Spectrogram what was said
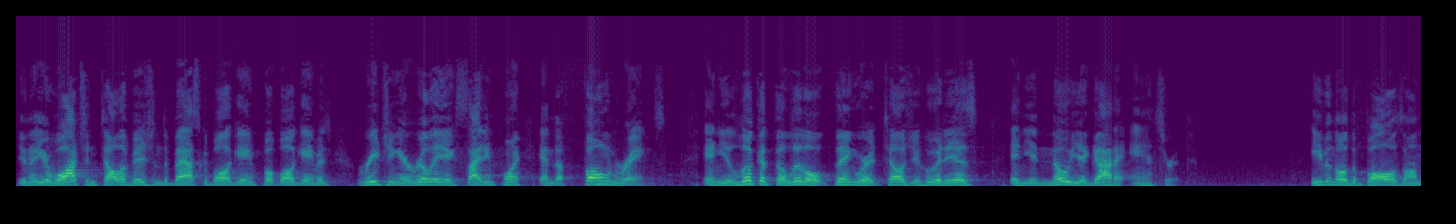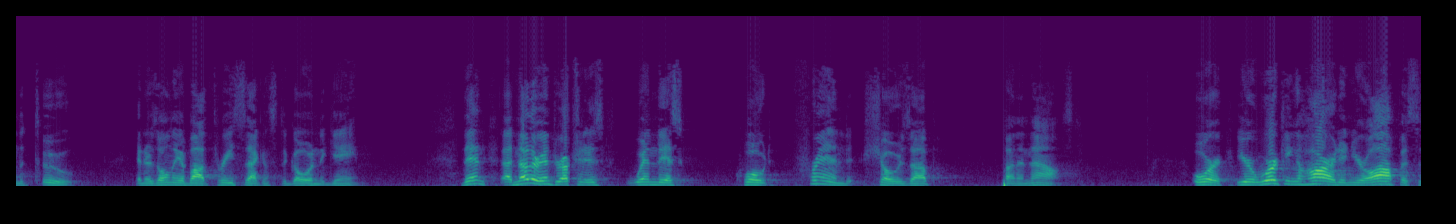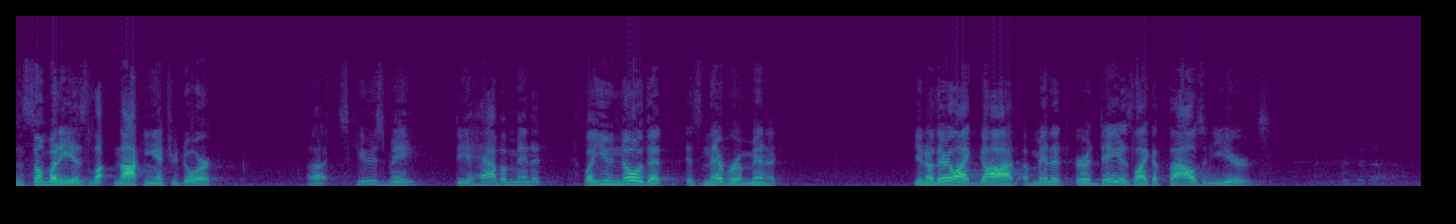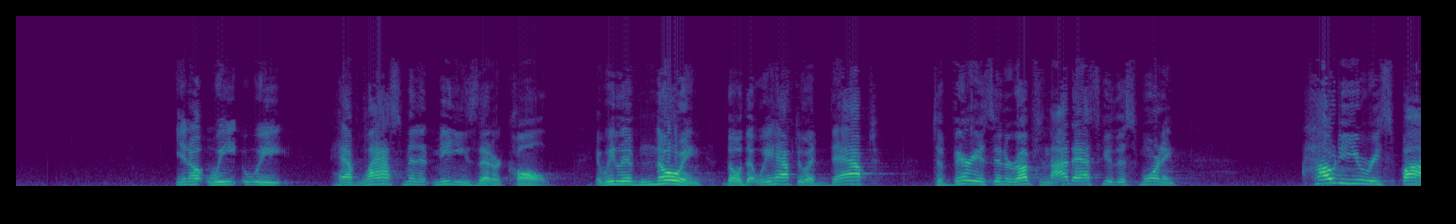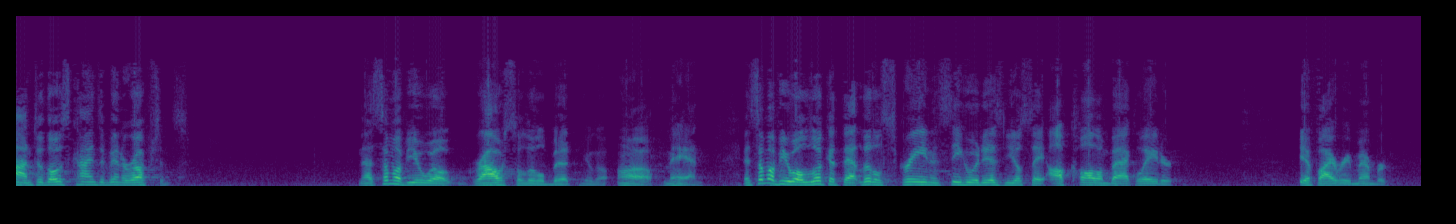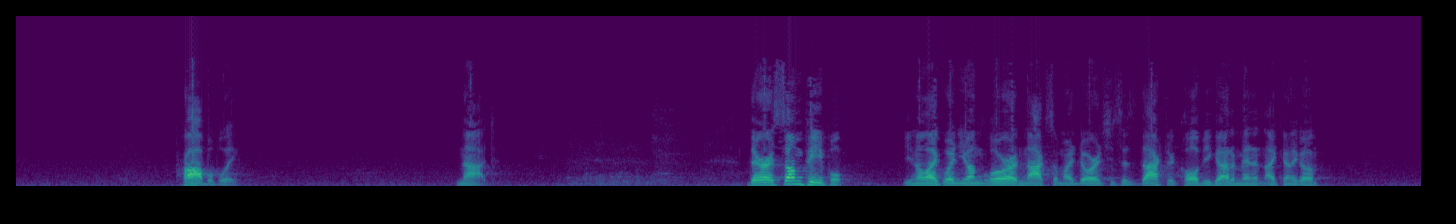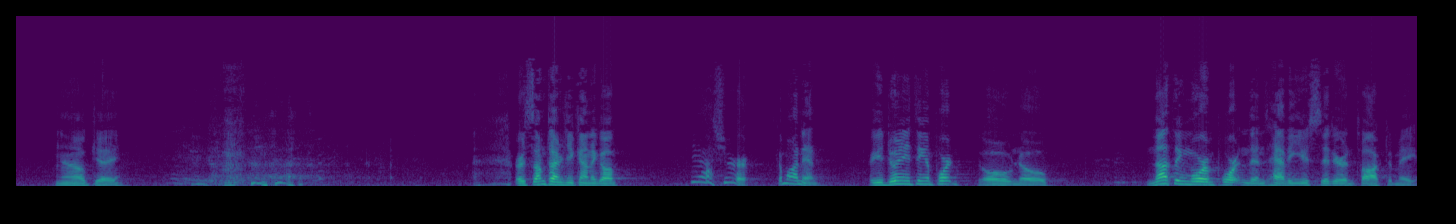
You know, you're watching television, the basketball game, football game is reaching a really exciting point, and the phone rings. And you look at the little thing where it tells you who it is, and you know you got to answer it even though the ball is on the two and there's only about three seconds to go in the game. Then another interruption is when this, quote, friend shows up unannounced. Or you're working hard in your office and somebody is knocking at your door. Uh, excuse me, do you have a minute? Well, you know that it's never a minute. You know, they're like God. A minute or a day is like a thousand years. You know, we, we have last minute meetings that are called. And we live knowing, though, that we have to adapt to various interruptions. I'd ask you this morning, how do you respond to those kinds of interruptions? Now, some of you will grouse a little bit. You'll go, oh, man. And some of you will look at that little screen and see who it is, and you'll say, I'll call them back later if I remember. Probably not. There are some people, you know, like when young Laura knocks on my door and she says, Dr. Kolb, you got a minute? And I kind of go, okay. or sometimes you kind of go, yeah, sure. Come on in. Are you doing anything important? Oh, no. Nothing more important than having you sit here and talk to me.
